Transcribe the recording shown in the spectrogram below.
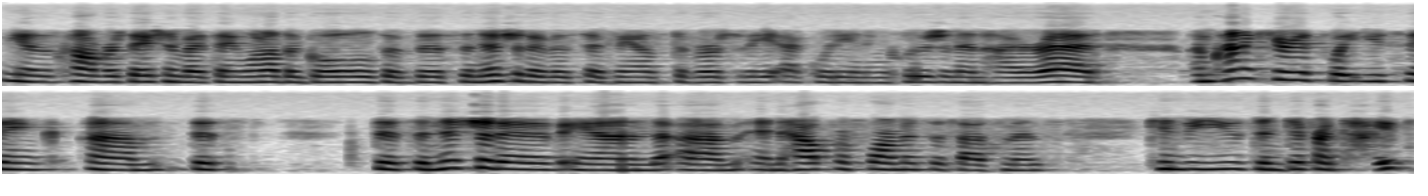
you know, this conversation by saying one of the goals of this initiative is to advance diversity, equity, and inclusion in higher ed. I'm kind of curious what you think um, this this initiative and um, and how performance assessments can be used in different types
